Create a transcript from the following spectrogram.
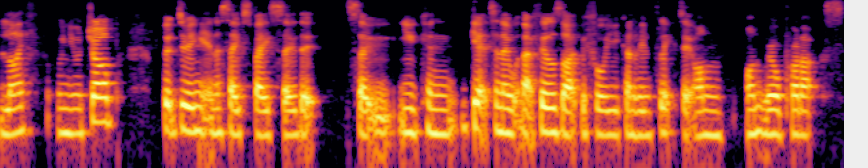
life in your job, but doing it in a safe space so that so you can get to know what that feels like before you kind of inflict it on on real products.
